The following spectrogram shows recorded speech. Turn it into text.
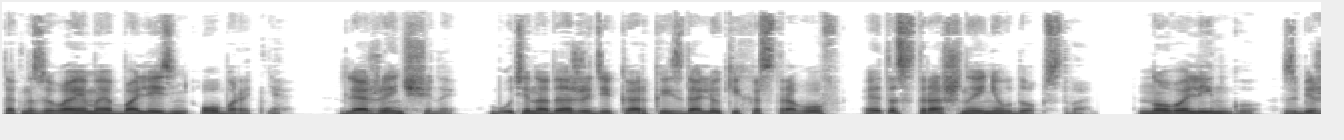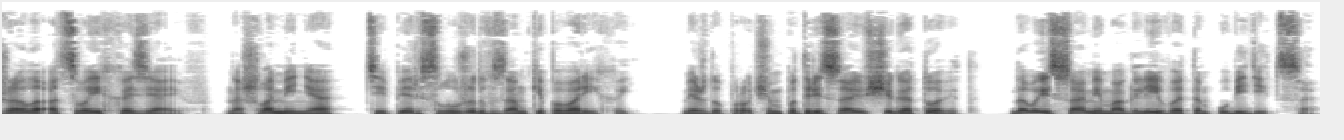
Так называемая болезнь оборотня. Для женщины, будь она даже дикарка из далеких островов, это страшное неудобство. Нова Лингу сбежала от своих хозяев, нашла меня, теперь служит в замке поварихой. Между прочим, потрясающе готовит. Да вы и сами могли в этом убедиться.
